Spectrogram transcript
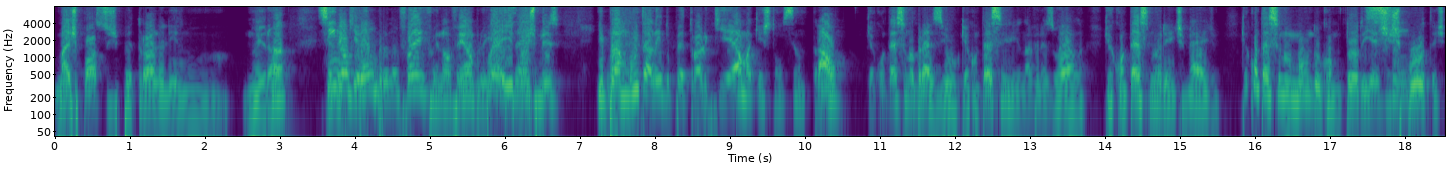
mais poços de petróleo ali no, no Irã. Sim, em que- novembro, não foi? Foi em novembro, Pois e aí é. dois meses. E para muito além do petróleo, que é uma questão central, que acontece no Brasil, que acontece na Venezuela, que acontece no Oriente Médio, que acontece no mundo como um todo, e as Sim. disputas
